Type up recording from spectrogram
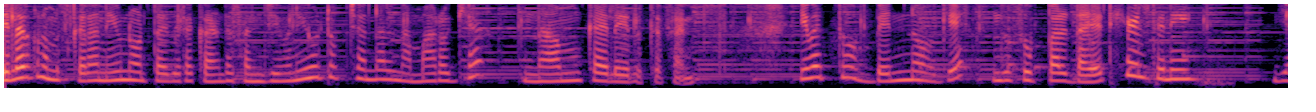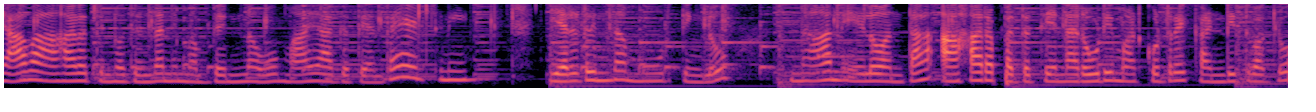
ಎಲ್ಲರಿಗೂ ನಮಸ್ಕಾರ. ನೀವು ನೋಡ್ತಾ ಇದ್ದೀರಾ ಕನ್ನಡ ಸಂಜೀವನಿ ಯೂಟ್ಯೂಬ್ ಚಾನಲ್. ನಮ್ಮ ಆರೋಗ್ಯ ನಮ್ಮ ಕೈಲೇ ಇರುತ್ತೆ ಫ್ರೆಂಡ್ಸ್ ಇವತ್ತು ಬೆನ್ನೋವಿಗೆ ಒಂದು ಸೂಪರ್ ಡಯಟ್ ಹೇಳ್ತೀನಿ. ಯಾವ ಆಹಾರ ತಿನ್ನೋದ್ರಿಂದ ನಿಮ್ಮ ಬೆನ್ನೋವು ಮಾಯ ಆಗುತ್ತೆ ಅಂತ ಹೇಳ್ತೀನಿ. ಎರಡರಿಂದ ಮೂರು ತಿಂಗಳು ನಾನು ಹೇಳೋ ಅಂಥ ಆಹಾರ ಪದ್ಧತಿಯನ್ನು ರೂಢಿ ಮಾಡಿಕೊಂಡ್ರೆ ಖಂಡಿತವಾಗ್ಲೂ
